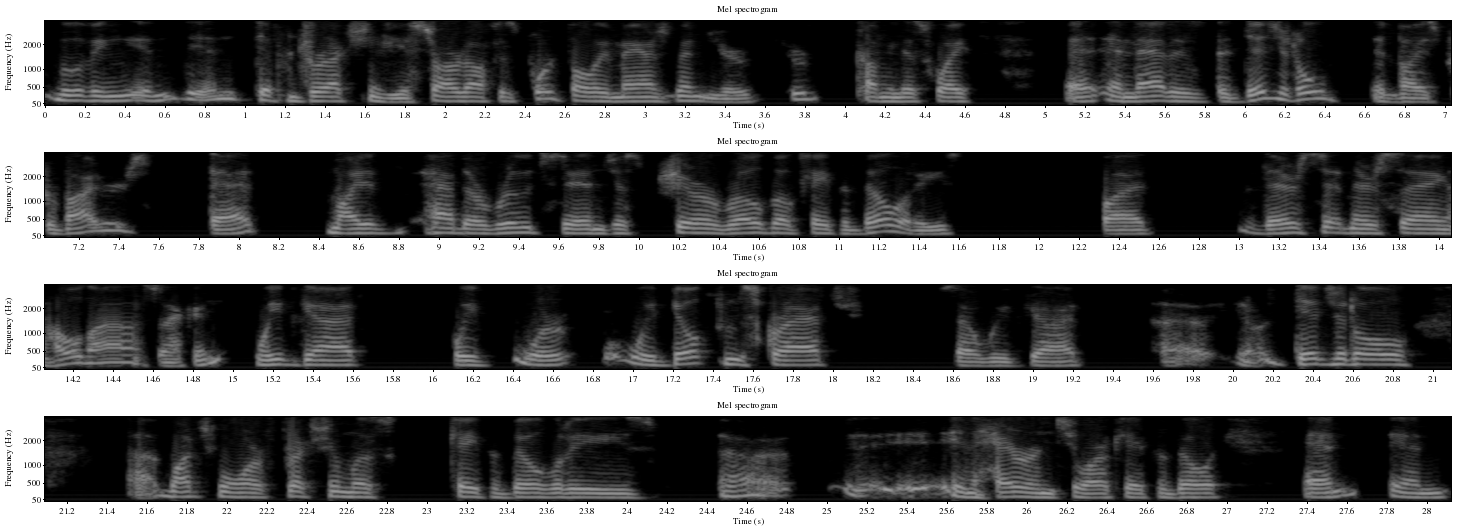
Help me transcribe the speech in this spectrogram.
moving in, in different directions. You start off as portfolio management, and you're you're coming this way, and, and that is the digital advice providers that might have had their roots in just pure robo capabilities, but they're sitting there saying, "Hold on a second, we've got we we're we built from scratch, so we've got uh, you know digital, uh, much more frictionless capabilities uh, inherent to our capability, and and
